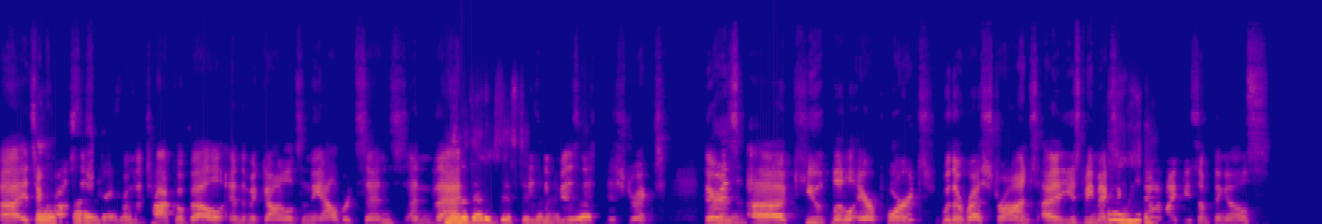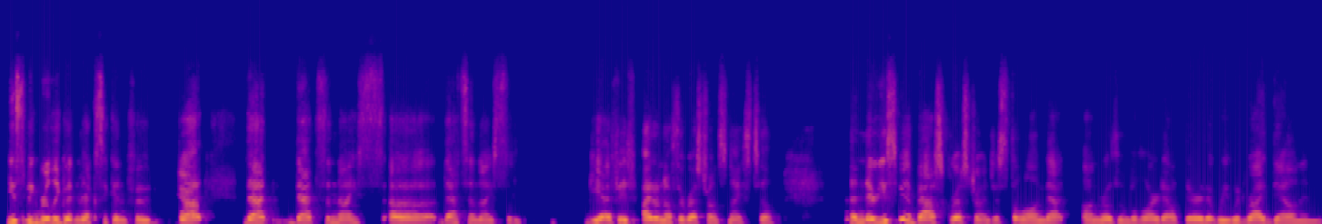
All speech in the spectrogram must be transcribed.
uh, it's oh, across oh, the street from the Taco Bell and the McDonald's and the Albertsons, and that none of that existed when the I business grew up. district. There is yeah. a cute little airport with a restaurant. Uh, it used to be Mexican, oh, yeah. so it might be something else. Used to be really good Mexican food, yeah. but that that's a nice uh, that's a nice yeah. If, if I don't know if the restaurant's nice still, and there used to be a Basque restaurant just along that on Rosamond Boulevard out there that we would ride down and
